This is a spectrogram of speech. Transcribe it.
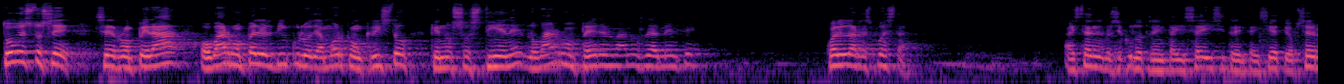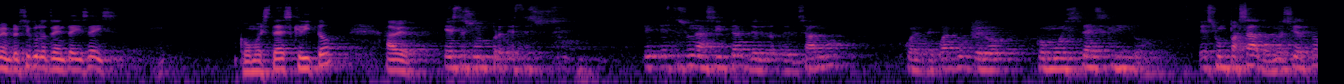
Todo esto se, se, romperá o va a romper el vínculo de amor con Cristo que nos sostiene. ¿Lo va a romper, hermanos, realmente? ¿Cuál es la respuesta? Ahí está en el versículo 36 y 37. Observen, versículo 36. Como está escrito. A ver, este es, un, este es, este es una cita del, del Salmo 44, pero como está escrito. Es un pasado, ¿no es cierto?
